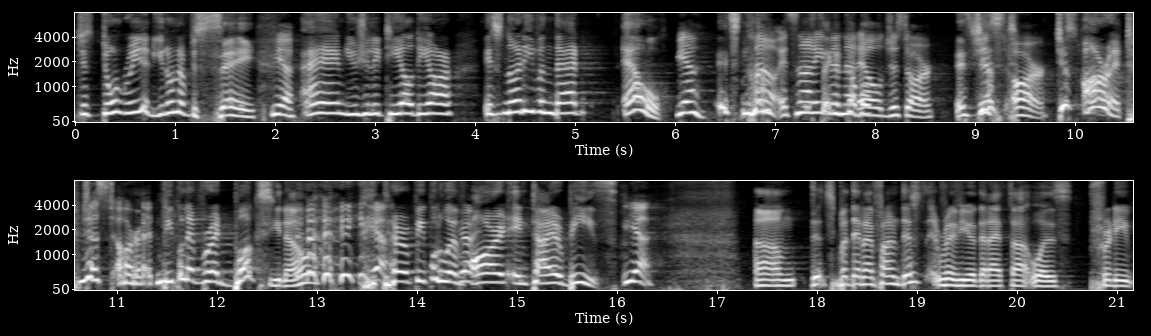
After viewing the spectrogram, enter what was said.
just don't read it. You don't have to say. Yeah. And usually TLDR, it's not even that L. yeah. It's not. No, it's not like even that couple- L, just R. It's just, just R. Just R it. Just R it. People have read books, you know. yeah. there are people who have Right. R'd entire B's. Yeah. Um, this, but then I found this review that I thought was pretty.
